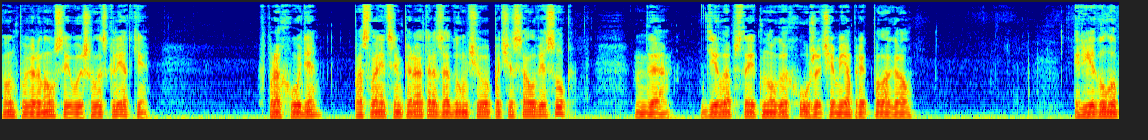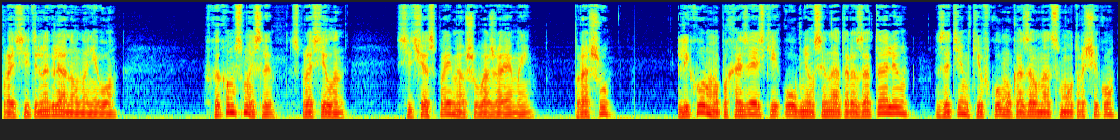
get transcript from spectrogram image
Он повернулся и вышел из клетки. Проходе Посланец императора задумчиво почесал висок. «Да, дело обстоит много хуже, чем я предполагал». Регул вопросительно глянул на него. «В каком смысле?» — спросил он. «Сейчас поймешь, уважаемый. Прошу». Ликорма по-хозяйски обнял сенатора за талию, затем кивком указал надсмотрщику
